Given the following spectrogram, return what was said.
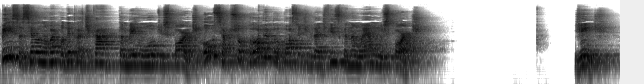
Pensa se ela não vai poder praticar também um outro esporte, ou se a sua própria proposta de atividade física não é um esporte. Gente,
